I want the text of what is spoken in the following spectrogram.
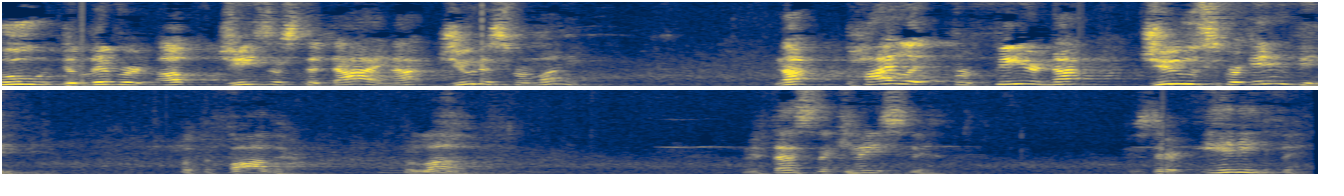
Who delivered up Jesus to die? Not Judas for money, not Pilate for fear, not Jews for envy, but the Father for love. And if that's the case, then, is there anything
